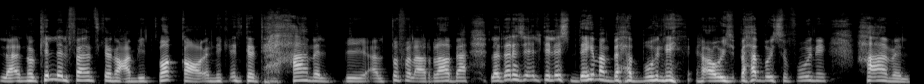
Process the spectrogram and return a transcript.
لأنه كل الفانز كانوا عم يتوقعوا إنك أنت حامل بالطفل الرابع لدرجة قلتي ليش دائما بحبوني أو بحبوا يشوفوني حامل.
